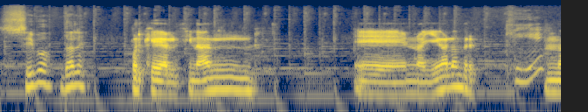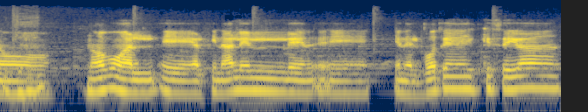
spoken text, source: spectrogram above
Sí, vos, dale. Porque al final eh, no llega a Londres. ¿Qué? No, no pues, al, eh, al final él eh, en el bote en el que se iba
